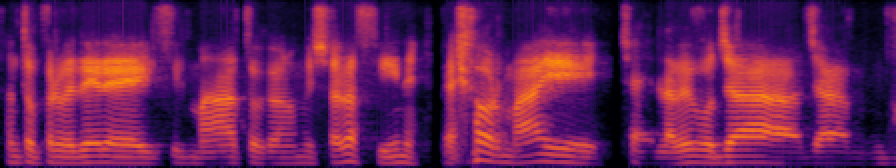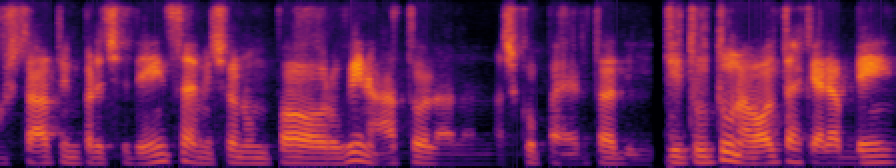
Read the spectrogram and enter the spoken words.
tanto per vedere il filmato che hanno messo alla fine, però ormai cioè, l'avevo già, già gustato in precedenza e mi sono un po' rovinato la, la- la scoperta di, di tutto una volta che era ben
